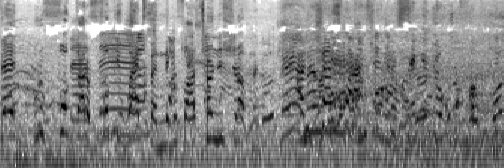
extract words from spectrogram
Dead? Who the fuck got a fucking wax pen, nigga? Before I turn this shit up, nigga. I'm just fucking said that. Nigga, yo, who the fuck fuck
